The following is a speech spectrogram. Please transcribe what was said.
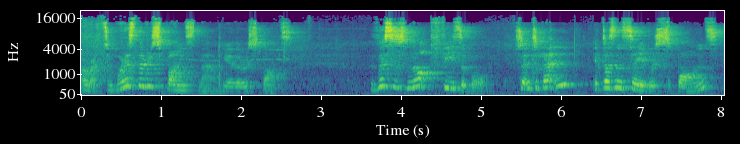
All right, so what is the response now? Here, the response. This is not feasible. So in Tibetan, it doesn't say response.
